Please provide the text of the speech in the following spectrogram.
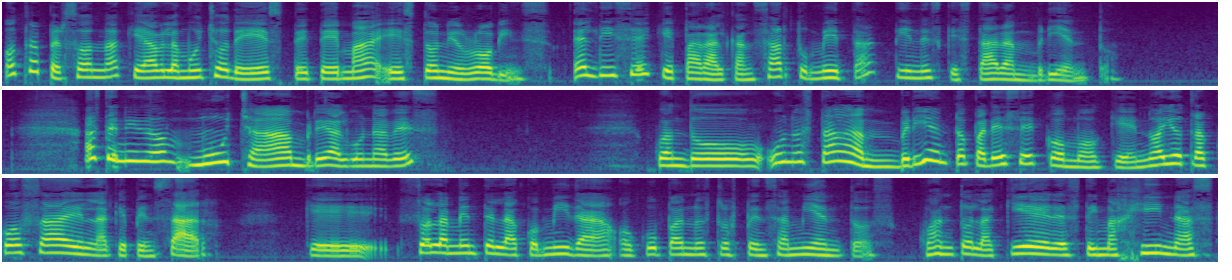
Otra persona que habla mucho de este tema es Tony Robbins. Él dice que para alcanzar tu meta tienes que estar hambriento. ¿Has tenido mucha hambre alguna vez? Cuando uno está hambriento parece como que no hay otra cosa en la que pensar, que solamente la comida ocupa nuestros pensamientos. ¿Cuánto la quieres? ¿Te imaginas?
